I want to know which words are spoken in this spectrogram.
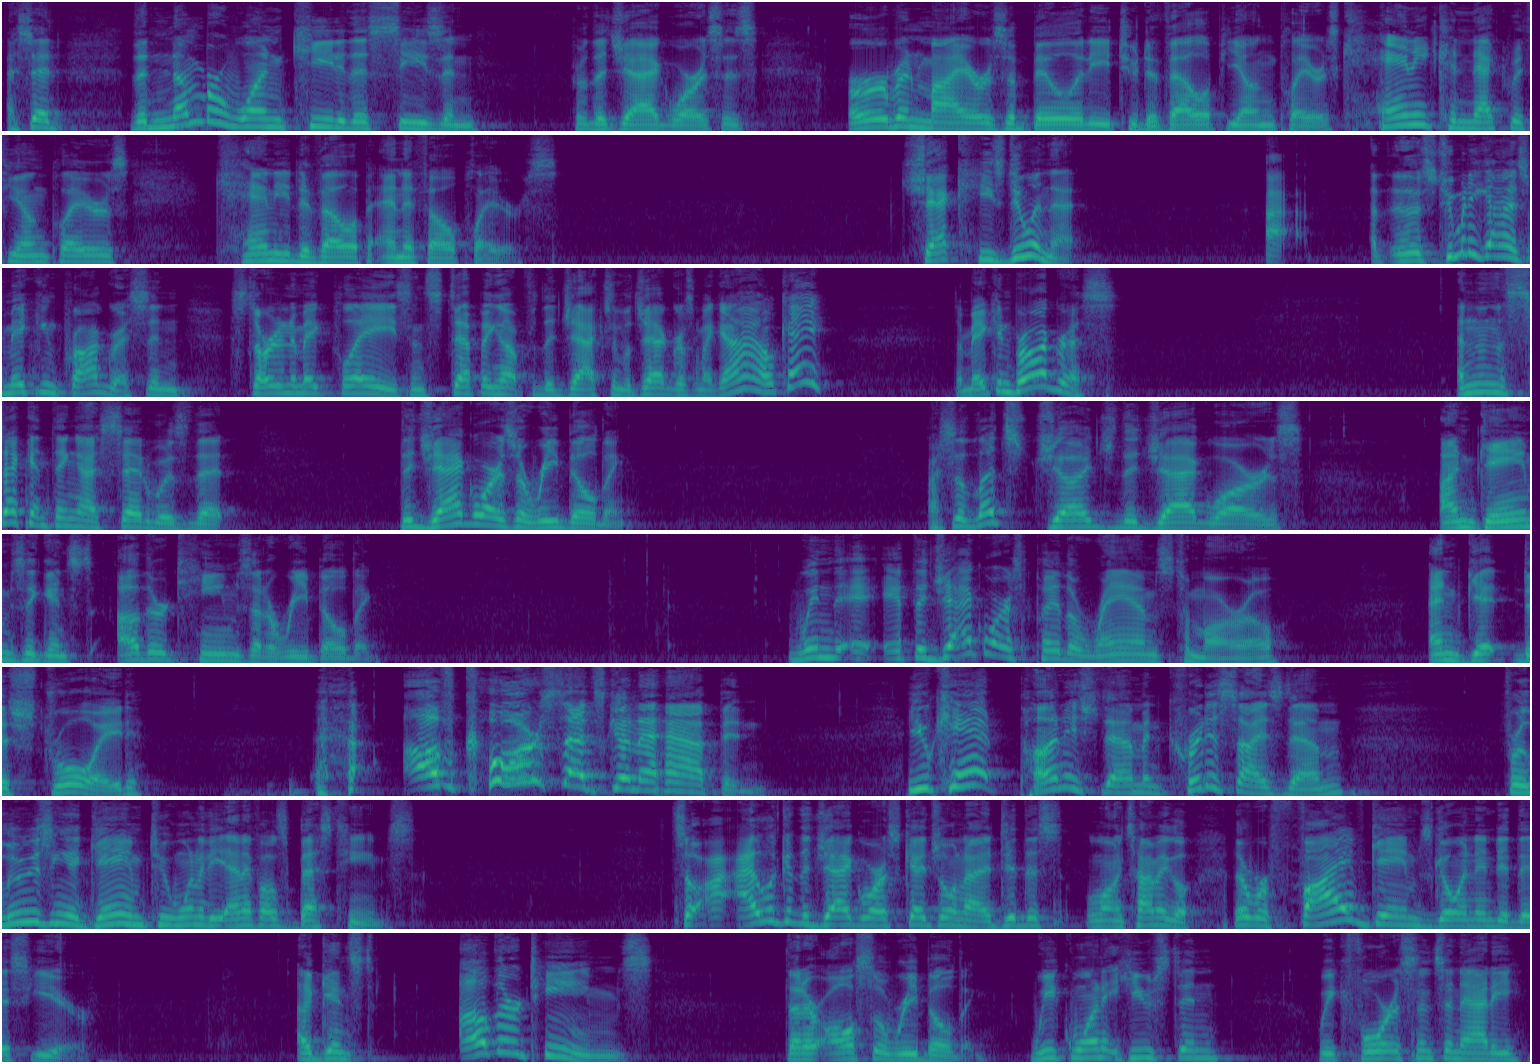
I said the number one key to this season for the Jaguars is Urban Meyer's ability to develop young players. Can he connect with young players? Can he develop NFL players? Check, he's doing that. There's too many guys making progress and starting to make plays and stepping up for the Jacksonville Jaguars. I'm like, ah, okay, they're making progress. And then the second thing I said was that the Jaguars are rebuilding. I said, let's judge the Jaguars on games against other teams that are rebuilding. When if the Jaguars play the Rams tomorrow and get destroyed, of course that's going to happen. You can't punish them and criticize them for losing a game to one of the NFL's best teams. So I, look at the Jaguar schedule, and I did this a long time ago. There were five games going into this year against other teams that are also rebuilding. Week one at Houston, week four at Cincinnati,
